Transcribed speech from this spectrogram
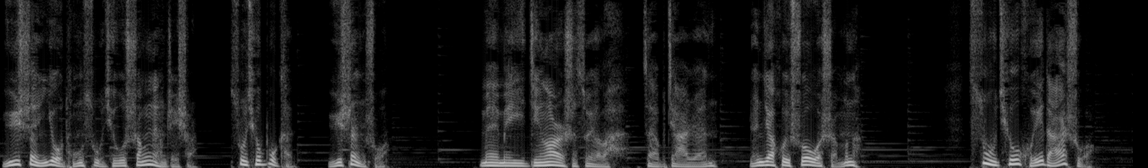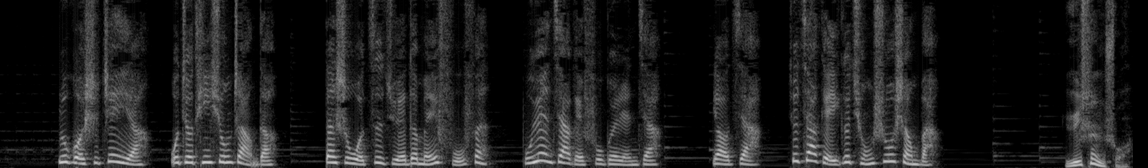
于慎又同素秋商量这事儿，素秋不肯。于慎说：“妹妹已经二十岁了，再不嫁人，人家会说我什么呢？”素秋回答说：“如果是这样，我就听兄长的。但是我自觉的没福分，不愿嫁给富贵人家，要嫁就嫁给一个穷书生吧。”于慎说：“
